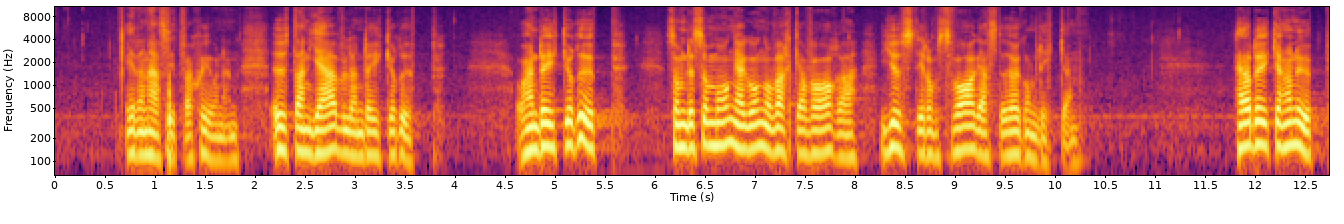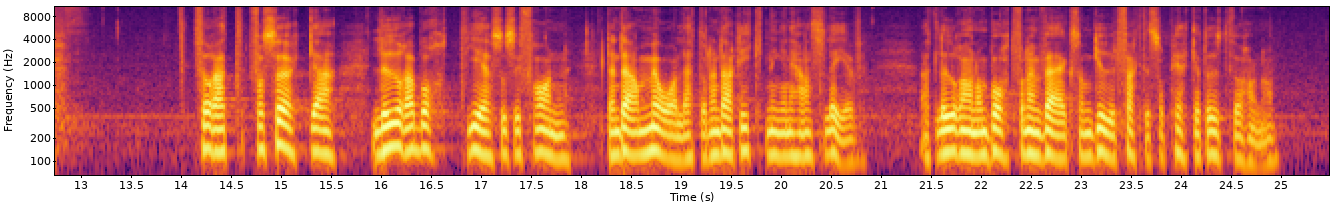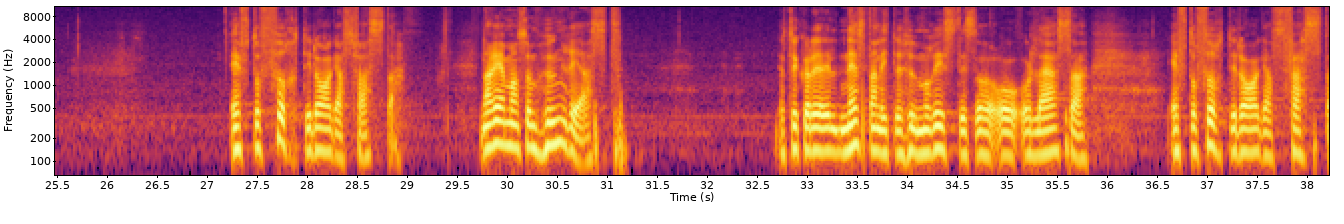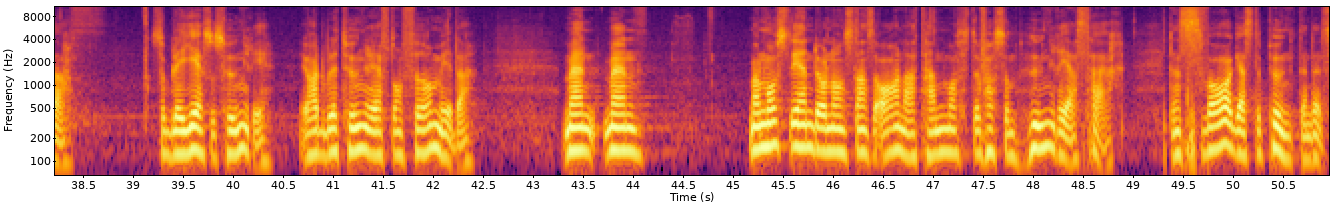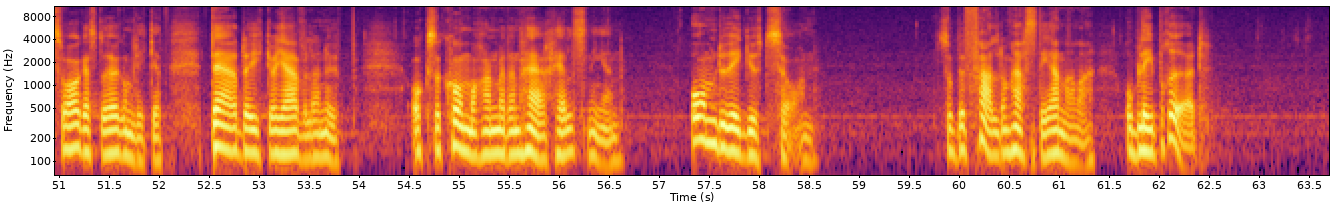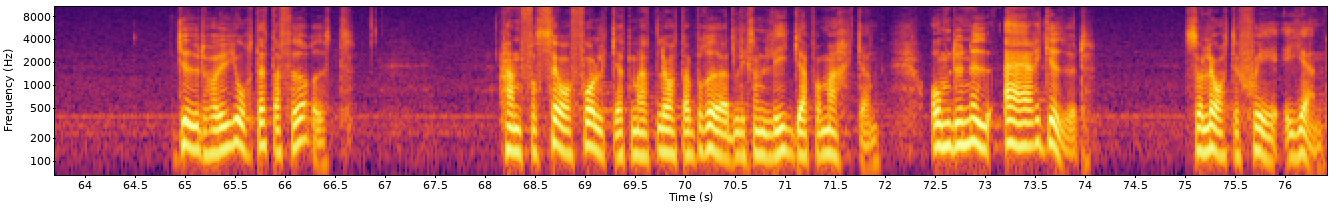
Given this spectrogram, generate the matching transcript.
i den här situationen utan djävulen dyker upp. Och han dyker upp som det så många gånger verkar vara just i de svagaste ögonblicken. Här dyker han upp för att försöka lura bort Jesus ifrån den där målet och den där riktningen i hans liv. Att lura honom bort från den väg som Gud faktiskt har pekat ut för honom. Efter 40 dagars fasta, när är man som hungrigast? Jag tycker det är nästan lite humoristiskt att, läsa. Efter 40 dagars fasta så blev Jesus hungrig. Jag hade blivit hungrig efter en förmiddag. Men, men man måste ändå någonstans ana att han måste vara som hungrigast här. Den svagaste punkten, det svagaste ögonblicket. Där dyker djävulen upp. Och så kommer han med den här hälsningen. Om du är Guds son så befall de här stenarna och bli bröd. Gud har ju gjort detta förut. Han försåg folket med att låta bröd liksom ligga på marken. Om du nu är Gud, så låt det ske igen.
